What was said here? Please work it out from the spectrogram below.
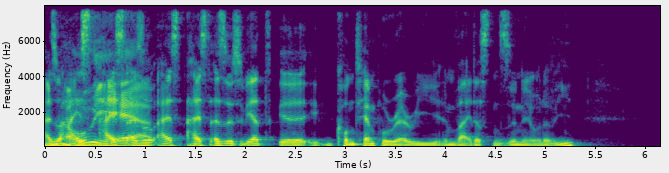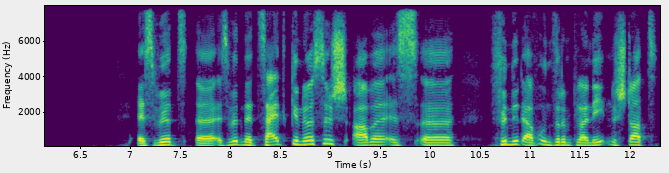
Also heißt, Oh, heißt, yeah. also, heißt, heißt also, es wird äh, contemporary im weitesten Sinne, oder wie? Es wird, äh, es wird nicht zeitgenössisch, aber es äh, findet auf unserem Planeten statt,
